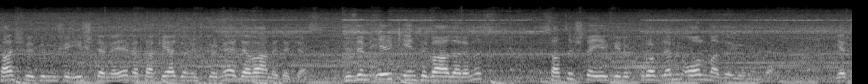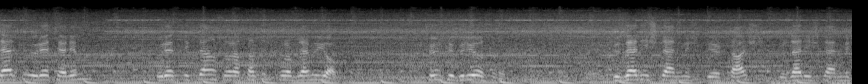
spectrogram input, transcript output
taş ve gümüşü işlemeye ve takıya dönüştürmeye devam edeceğiz. Bizim ilk intibalarımız satışla ilgili problemin olmadığı yönünde. Yeter ki üretelim, ürettikten sonra satış problemi yok. Çünkü biliyorsunuz güzel işlenmiş bir taş, güzel işlenmiş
